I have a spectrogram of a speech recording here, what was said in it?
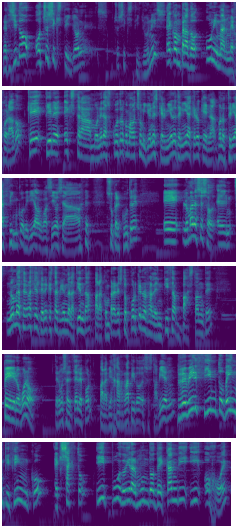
Necesito 8 sextillones 8 sextillones He comprado un imán mejorado Que tiene extra monedas 4,8 millones Que el mío no tenía, creo que nada Bueno, tenía 5 diría, algo así, o sea Súper cutre eh, Lo malo es eso, no me hace gracia el tener que estar viniendo a la tienda Para comprar esto porque nos ralentiza bastante Pero bueno, tenemos el teleport para viajar rápido, eso está bien Revir 125 exacto y puedo ir al mundo de Candy y, ojo, eh,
